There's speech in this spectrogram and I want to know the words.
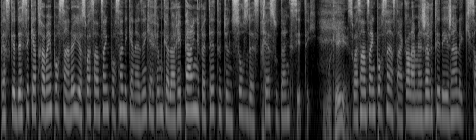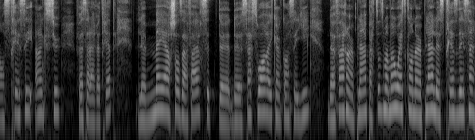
Parce que de ces 80 %-là, il y a 65% des Canadiens qui affirment que leur épargne retraite est une source de stress ou d'anxiété. OK. 65% c'est encore la majorité des gens là, qui sont stressés, anxieux face à la retraite. La meilleure chose à faire, c'est de, de s'asseoir avec un conseiller, de faire un plan. À partir du moment où est-ce qu'on a un plan, le stress descend.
